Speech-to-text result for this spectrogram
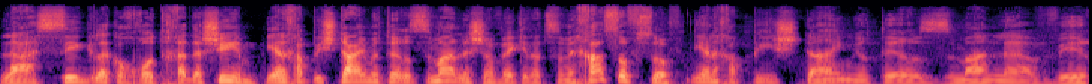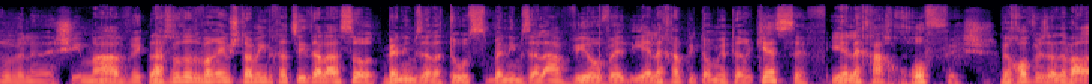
להשיג לקוחות חדשים. יהיה לך פי 2 יותר זמן לשווק את עצמך סוף סוף. יהיה לך פי 2 יותר זמן להעביר ולנשימה ולעשות את הדברים שתמיד רצית לעשות. בין אם זה לטוס, בין אם זה להביא עובד, יהיה לך פתאום יותר כסף. יהיה לך חופש. וחופש זה הדבר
